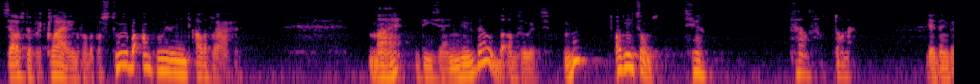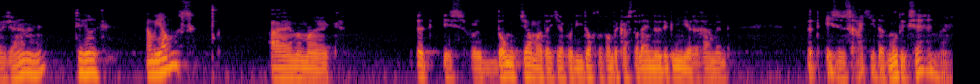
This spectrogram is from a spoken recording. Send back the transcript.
Zelfs de verklaring van de pastoor beantwoordde niet alle vragen. Maar die zijn nu wel beantwoord. Hm? Of niet soms? Tja, wel verdomme. Jij denkt aan Jeanne, hè? Tuurlijk. En wie anders? Arme Mark. Het is verdomd jammer dat jij voor die dochter van de kastelein door de knieën gegaan bent. Het is een schatje, dat moet ik zeggen, maar...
